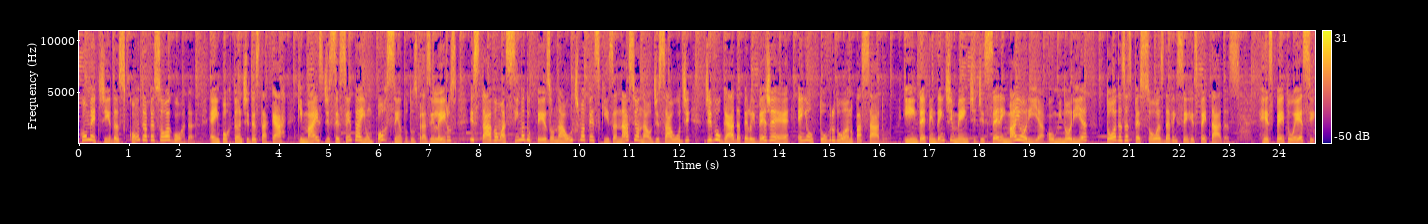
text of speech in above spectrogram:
cometidas contra a pessoa gorda. É importante destacar que mais de 61% dos brasileiros estavam acima do peso na última pesquisa nacional de saúde divulgada pelo IBGE em outubro do ano passado. E, independentemente de serem maioria ou minoria, todas as pessoas devem ser respeitadas. Respeito esse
